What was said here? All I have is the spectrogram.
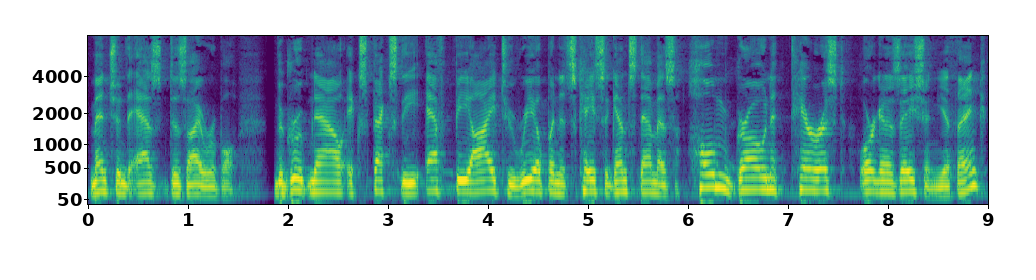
mentioned as desirable. The group now expects the FBI to reopen its case against them as homegrown terrorist organization. You think?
